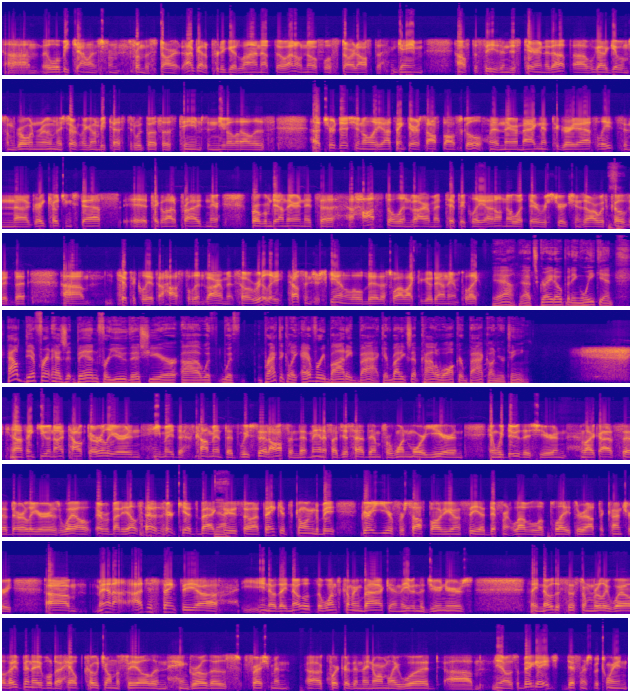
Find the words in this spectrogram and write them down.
um, it will be challenged from from the start. I've got a pretty good lineup, though. I don't know if we'll start off the game, off the season, just tearing it up. Uh, we got to give them some growing room. They're certainly going to be tested with both those teams, and ULL is Uh, traditionally, I think they're a softball school, and they're a magnet to great athletes and uh, great coaching staff. Uh, take a lot of pride in their program down there, and it's a, a hostile environment. Typically, I don't know what their restrictions are with COVID, but um, typically it's a hostile environment, so it really toughens your skin a little bit. That's why I like to go down there and play. Yeah, that's great opening weekend. How different has it been for you this year uh, with with practically everybody back, everybody except Kyla Walker back on your team? You know, I think you and I talked earlier, and you made the comment that we've said often that man, if I just had them for one more year, and and we do this year, and like I said earlier as well, everybody else has their kids back yeah. too. So I think it's going to be a great year for softball. You're going to see a different level of play throughout the country. Um, man, I, I just think the uh, you know they know the ones coming back, and even the juniors they know the system really well. They've been able to help coach on the field and and grow those freshmen uh, quicker than they normally would. Um, you know, it's a big age difference between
